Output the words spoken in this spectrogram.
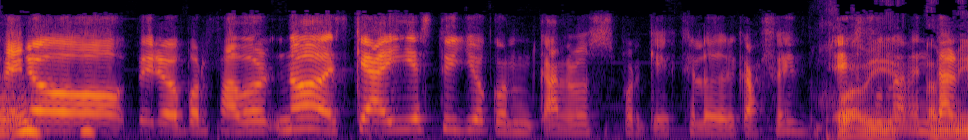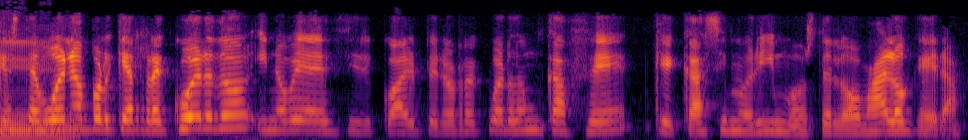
Pero, pero por favor, no, es que ahí estoy yo con Carlos, porque es que lo del café Joder, es fundamental. mí- Que esté bueno, porque recuerdo, y no voy a decir cuál, pero recuerdo un café que casi morimos de lo malo que era.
